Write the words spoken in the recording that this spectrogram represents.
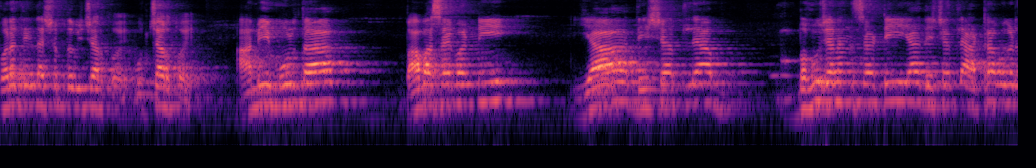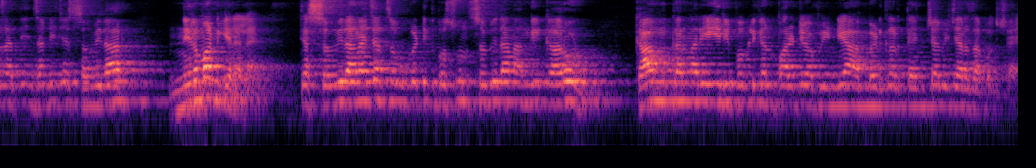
परत एकदा शब्द विचारतोय उच्चारतोय. आम्ही मूळतः बाबासाहेबांनी या देशातल्या बहुजनांसाठी या देशातल्या अठरा वगड जातींसाठी जे संविधान निर्माण केलेलं आहे त्या संविधानाच्या चौकटीत बसून संविधान अंगीकारून काम करणारी ही Republican Party of India Ambedkar त्यांच्या विचाराचा पक्ष आहे.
